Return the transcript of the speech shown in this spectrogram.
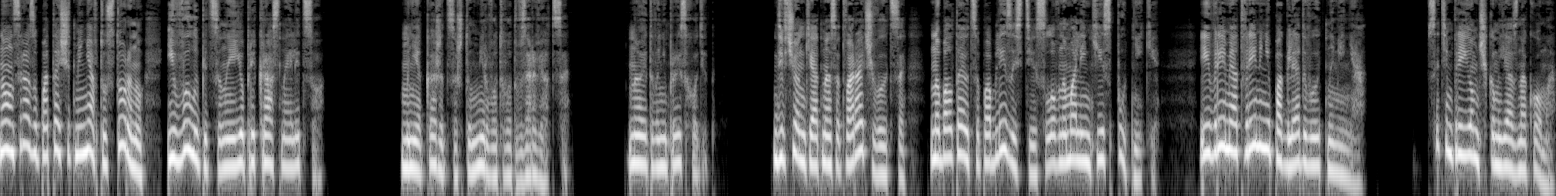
Но он сразу потащит меня в ту сторону и вылупится на ее прекрасное лицо. Мне кажется, что мир вот-вот взорвется. Но этого не происходит. Девчонки от нас отворачиваются, но болтаются поблизости, словно маленькие спутники — и время от времени поглядывают на меня. С этим приемчиком я знакома.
